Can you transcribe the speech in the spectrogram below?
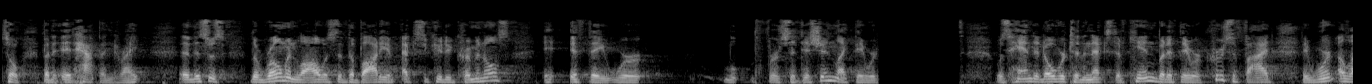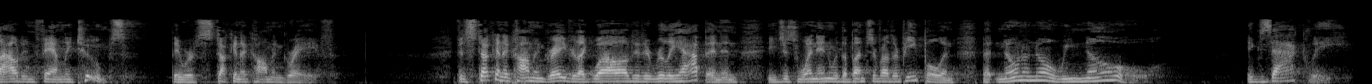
So, but it happened, right? Uh, this was, the Roman law was that the body of executed criminals, if they were for sedition, like they were, was handed over to the next of kin, but if they were crucified, they weren't allowed in family tombs. They were stuck in a common grave. If it's stuck in a common grave, you're like, well, did it really happen? And he just went in with a bunch of other people. And, but no, no, no, we know exactly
